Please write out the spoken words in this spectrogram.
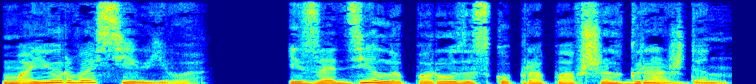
«Майор Васильева, из отдела по розыску пропавших граждан».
